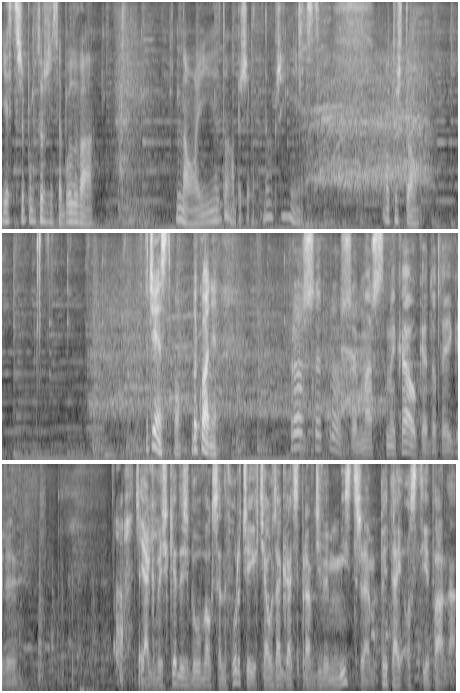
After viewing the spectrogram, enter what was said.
Jest 3 punkty różnica, było 2. No i jest dobrze, dobrze jest. Otóż to. Zwycięstwo, dokładnie. Proszę, proszę, masz smykałkę do tej gry. A, dzięki. Jakbyś kiedyś był w Oxenfurcie i chciał zagrać z prawdziwym mistrzem, pytaj o Stiepana.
